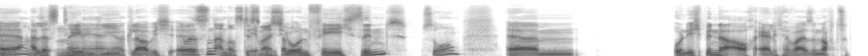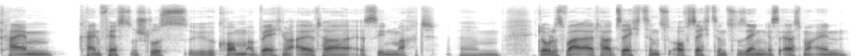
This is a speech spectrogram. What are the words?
Äh, alles Mhm. Nee, Themen, nee, die, okay. glaube ich, äh. Ich glaub, diskussionfähig sind. So. Ähm, und ich bin da auch ehrlicherweise noch zu keinem keinen festen Schluss gekommen, ab welchem Alter es Sinn macht. Ähm, ich glaube, das Wahlalter ab 16 zu, auf 16 zu senken ist erstmal ein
